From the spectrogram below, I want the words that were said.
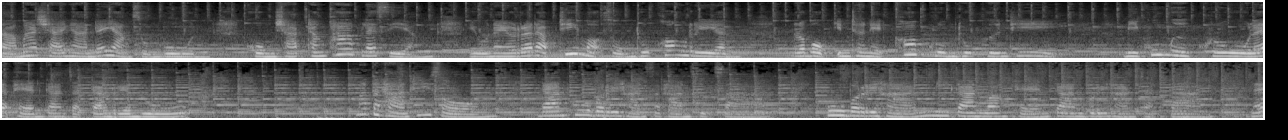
สามารถใช้งานได้อย่างสมบูรณ์ มชัดทั้งภาพและเสียง อยู่ในระดับที่เหมาะสมทุกห้องเรียน ระบบอินเทอร์เน็ตครอบคลุมทุกพื้นที่ มีคู่มือครูและแผนการจัดการเรียนรู้ มาตรฐานที่ 2 ด้านผู้บริหารสถานศึกษา ผู้บริหารมีการวางแผนการบริหารจัดการ และ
